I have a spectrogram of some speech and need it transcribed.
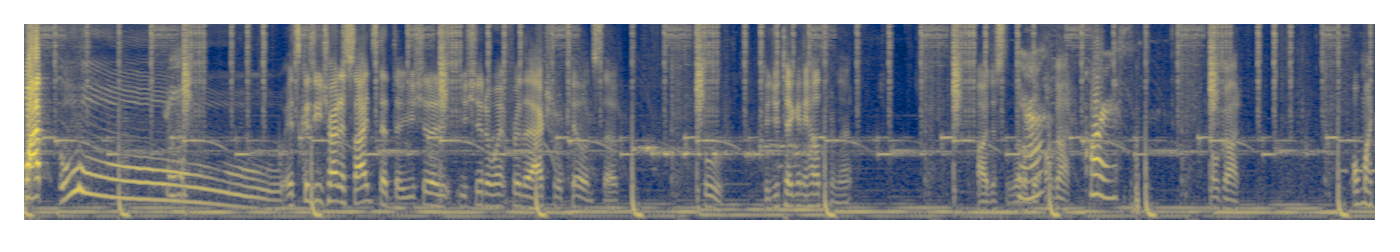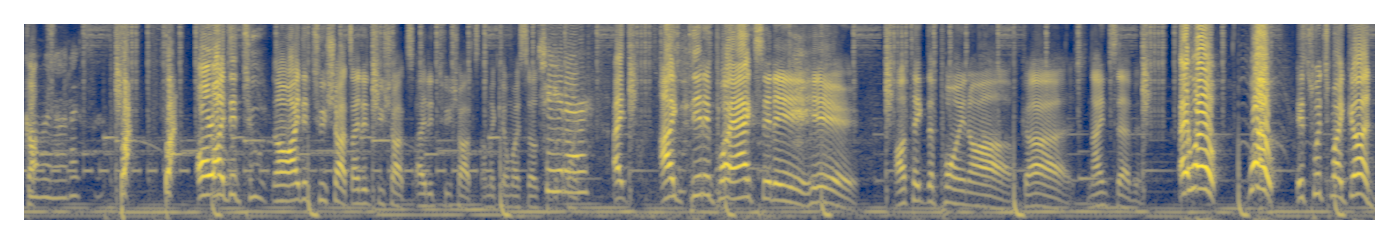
Whap! Ooh! It's because you tried to sidestep there. You should have. You should have went for the actual kill and stuff. Ooh! Did you take any health from that? Oh, just a little Yeah. bit. Oh god. Of course. Oh god. Oh my god. Oh god. my god, I suck. Bah, bah. Oh, I did two. No, I did two shots. I did two shots. I did two shots. I'm gonna kill myself. Cheater. I I did it by accident. Here. I'll take the point off. Gosh. Nine seven. Hey, whoa! Whoa! It switched my gun.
